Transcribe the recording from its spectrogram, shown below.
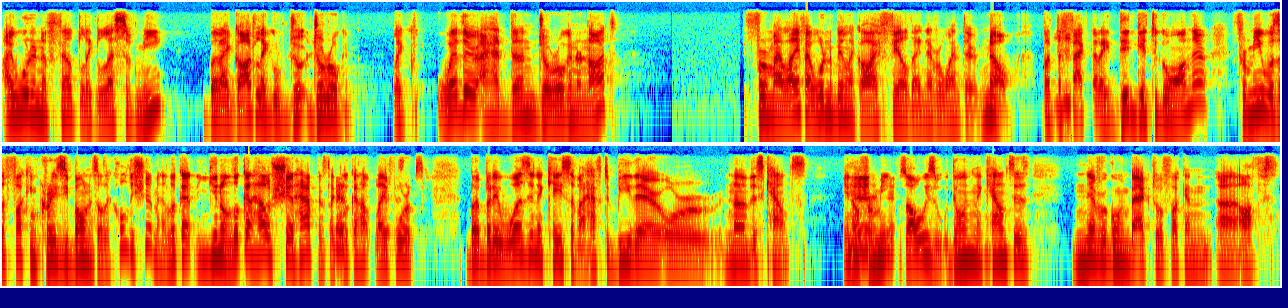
I wouldn't have felt like less of me, but I got like Joe, Joe Rogan. Like whether I had done Joe Rogan or not, for my life, I wouldn't have been like, oh, I failed. I never went there. No. But the Mhm. fact that I did get to go on there, for me, was a fucking crazy bonus. I was like, holy shit, man! Look at you know, look at how shit happens. Like, Yeah. look at how life works. But but it wasn't a case of I have to be there or none of this counts. You know, Yeah, for me, it was always the only thing that counts is never going back to a fucking uh, office.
